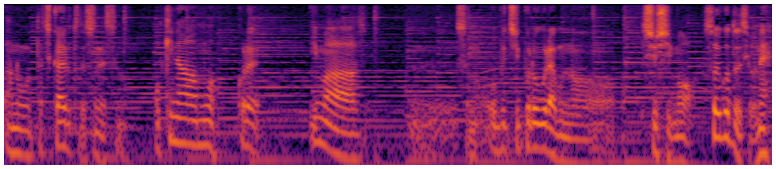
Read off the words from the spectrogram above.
あの立ち返るとですねその沖縄もこれ今うんその小渕プログラムの趣旨もそういうことですよね。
